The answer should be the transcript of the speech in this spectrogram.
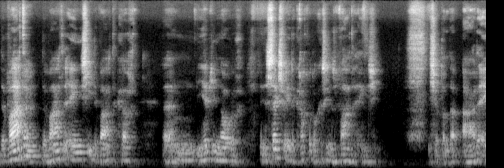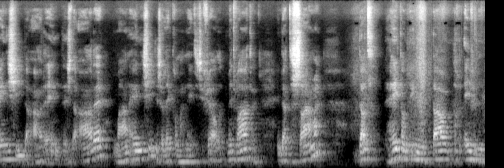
de water, de waterenergie, de waterkracht, um, die heb je nodig. En de seksuele kracht wordt ook gezien als waterenergie. Dus je hebt dan de aarde-energie, de aarde, dus de aarde, maanenergie, dus elektromagnetische velden met water. En dat samen, dat heet dan in de taal toch even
